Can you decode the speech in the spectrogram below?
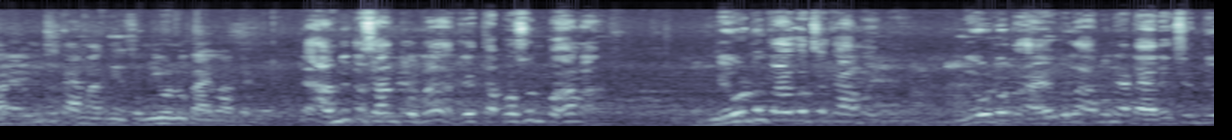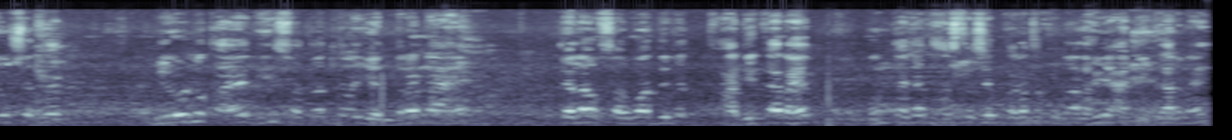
आहात तुमची काय मागणी असेल निवडणूक आयोगाकडे? नाही, आम्ही तर सांगतो ना ते तपासून पहा ना. निवडणूक आयोगाचं काम आहे. निवडणूक आयोगाला आम्ही ना डायरेक्शन देऊ शकत. निवडणूक आयोग ही स्वतंत्र यंत्रणा आहे. त्याला संवादित अधिकार आहेत. म्हणून त्याच्यात हस्तक्षेप करायचा कुणालाही अधिकार नाही.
